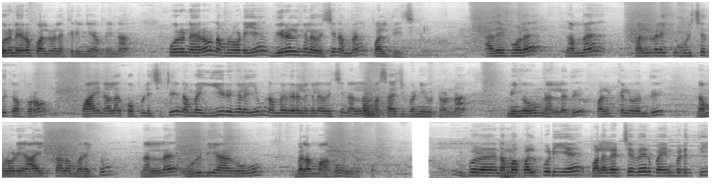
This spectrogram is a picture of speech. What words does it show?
ஒரு நேரம் பல் விளக்குறீங்க அப்படின்னா ஒரு நேரம் நம்மளுடைய விரல்களை வச்சு நம்ம பல் தேய்ச்சிக்கலாம். அதே போல் நம்ம பல் விளக்கி முடிச்சதுக்கப்புறம் வாய் நல்லா கொப்பளிச்சுட்டு நம்ம ஈறுகளையும் நம்ம விரல்களை வச்சு நல்லா மசாஜ் பண்ணி விட்டோம்னா மிகவும் நல்லது. பல்கள் வந்து நம்மளுடைய ஆயுட்காலம் வரைக்கும் நல்ல உறுதியாகவும் பலமாகவும் இருக்கும். இப்போ நம்ம பல்பொடியை பல லட்சம் பேர் பயன்படுத்தி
